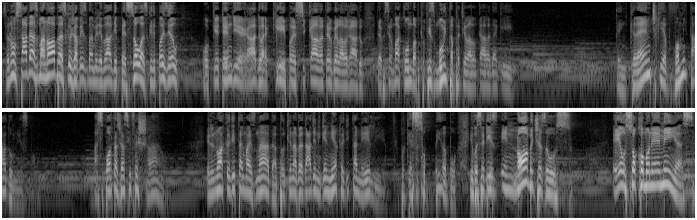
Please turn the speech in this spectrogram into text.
Você não sabe as manobras que eu já fiz para me livrar de pessoas que depois eu. O que tem de errado aqui para esse cara ter me largado? Deve ser macumba, porque eu fiz muita para tirar o cara daqui. Tem crente que é vomitado mesmo. As portas já se fecharam. Ele não acredita em mais nada, porque na verdade ninguém nem acredita nele, porque é soberbo. E você diz, em nome de Jesus, eu sou como Neemias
